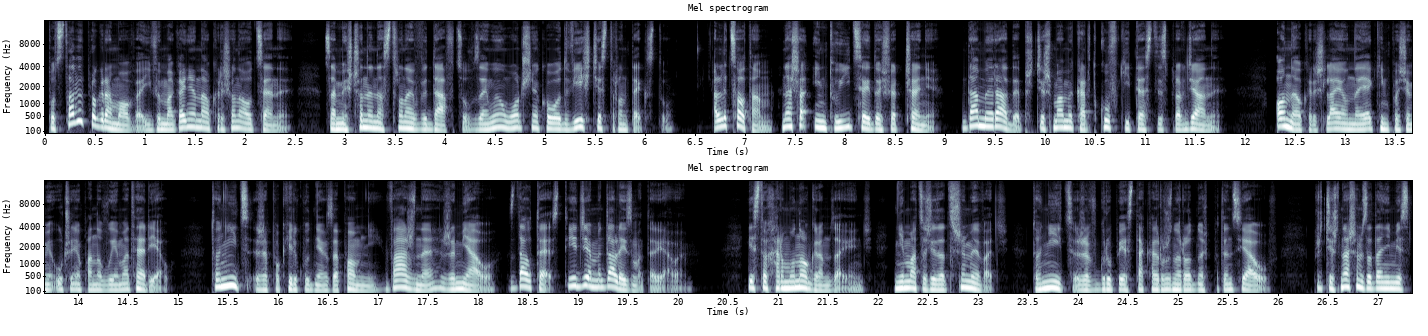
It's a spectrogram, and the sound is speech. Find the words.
Podstawy programowe i wymagania na określone oceny, zamieszczone na stronach wydawców, zajmują łącznie około 200 stron tekstu. Ale co tam? Nasza intuicja i doświadczenie. Damy radę, przecież mamy kartkówki, testy, sprawdziany. One określają, na jakim poziomie uczeń opanowuje materiał. To nic, że po kilku dniach zapomni. Ważne, że miał. Zdał test. Jedziemy dalej z materiałem. Jest to harmonogram zajęć. Nie ma co się zatrzymywać. To nic, że w grupie jest taka różnorodność potencjałów. Przecież naszym zadaniem jest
